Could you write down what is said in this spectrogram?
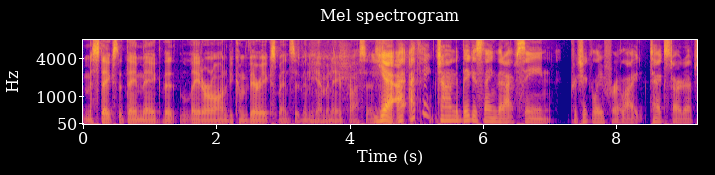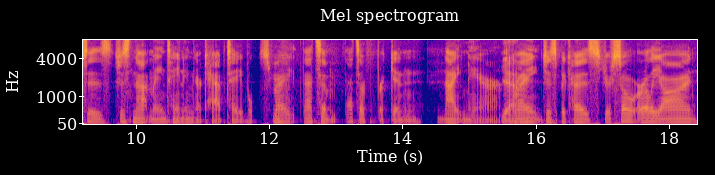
mistakes that they make that later on become very expensive in the M and A process? Yeah, I, I think John, the biggest thing that I've seen, particularly for like tech startups, is just not maintaining their cap tables. Mm. Right, that's a that's a freaking nightmare. Yeah. right. Just because you're so early on.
